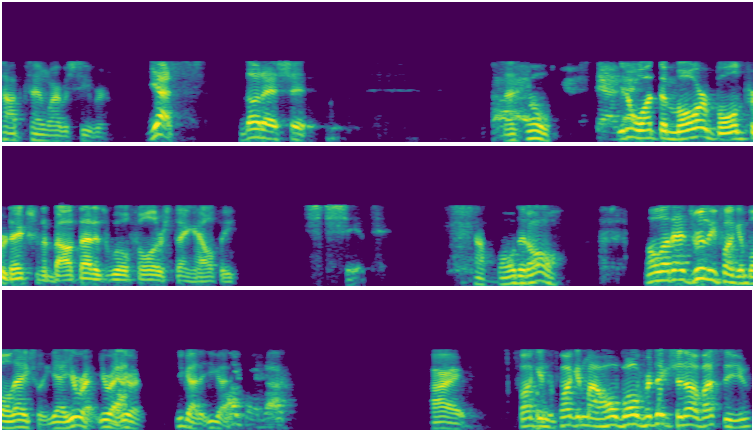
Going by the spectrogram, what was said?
top ten wide receiver. Yes. Love that shit. Let's go. You know what? The more bold prediction about that is Will Fuller staying healthy. Shit. Not bold at all. Oh, well, that's really fucking bold, actually. Yeah, you're right. You're right. Yeah. You're right. You got it. You got it. Okay, Doc. All right. Fucking, fucking my whole bold prediction up. I see you.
